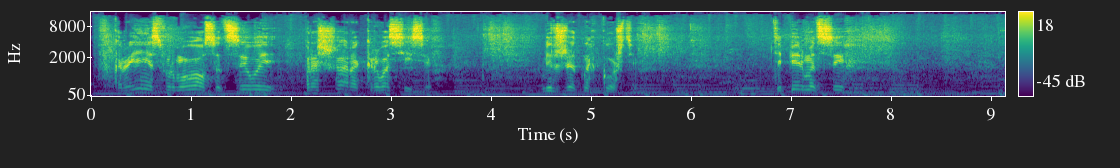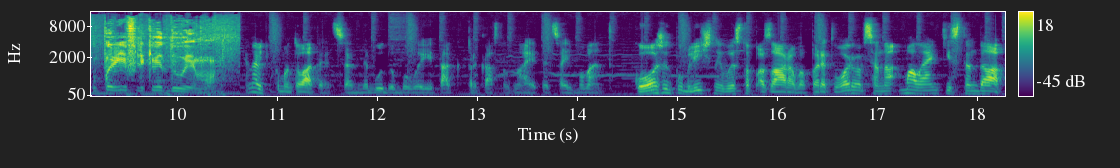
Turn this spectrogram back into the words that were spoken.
В країні сформувався цілий прошарок кровосісів, бюджетних коштів. Тепер ми цих упорів ліквідуємо. Я навіть коментувати це не буду, бо ви і так прекрасно знаєте цей момент. Кожен публічний виступ Азарова перетворювався на маленький стендап,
